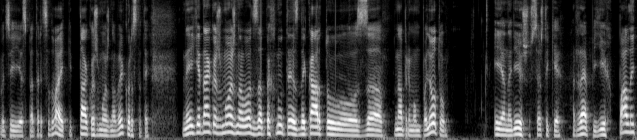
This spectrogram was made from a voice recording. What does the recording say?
оці ESP32, які також можна використати, на які також можна от запихнути SD-карту з напрямом польоту. І я надію, що все ж таки реп їх палить,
